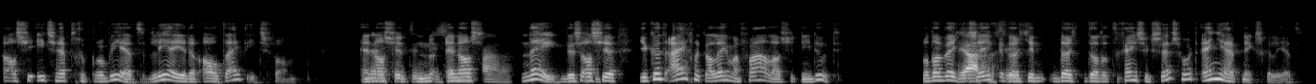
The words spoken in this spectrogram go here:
als je iets hebt geprobeerd, leer je er altijd iets van. En Ja, als je kunt het, en niet als, falen. nee, dus als je, je kunt eigenlijk alleen maar falen als je het niet doet. Want dan weet je Ja, zeker dat, je, dat, dat het geen succes wordt en je hebt niks geleerd.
